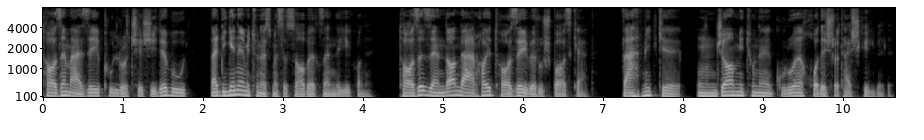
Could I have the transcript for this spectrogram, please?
تازه مزه پول رو چشیده بود و دیگه نمی‌تونست مثل سابق زندگی کنه. تازه زندان درهای تازه‌ای به روش باز کرد. فهمید که اونجا می‌تونه گروه خودش رو تشکیل بده.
